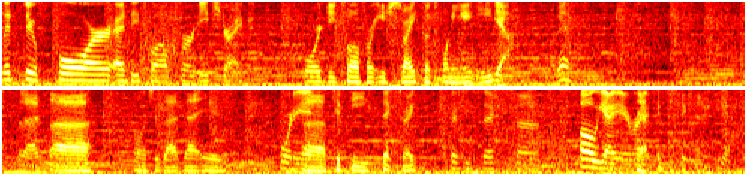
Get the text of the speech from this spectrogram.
let's do four at d12 for each strike. Four d12 for each strike, so 28 each. Yeah. Okay. So that's uh, how much is that? That is 48, uh 56, right? 56. Uh, oh yeah, yeah, right. Yeah, 56 energy. Yeah.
